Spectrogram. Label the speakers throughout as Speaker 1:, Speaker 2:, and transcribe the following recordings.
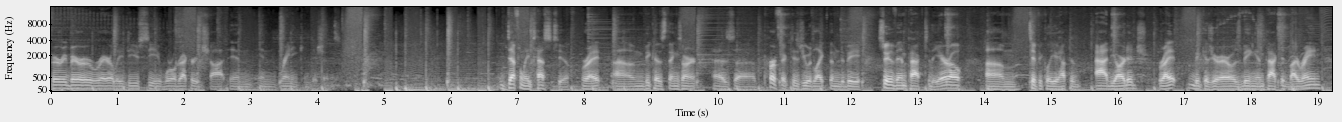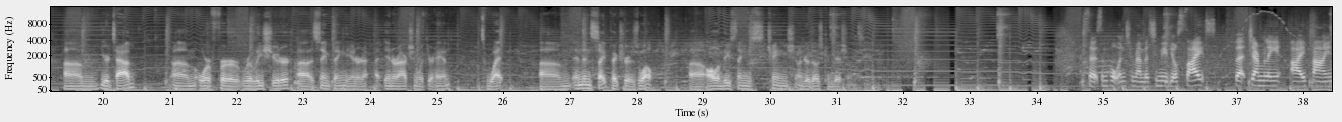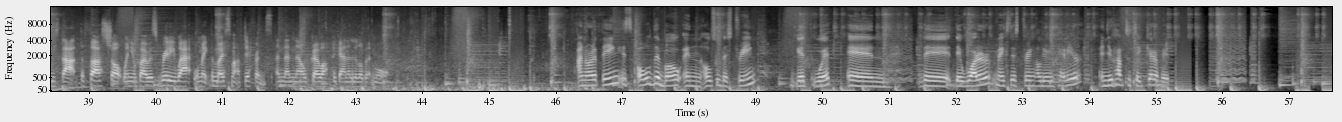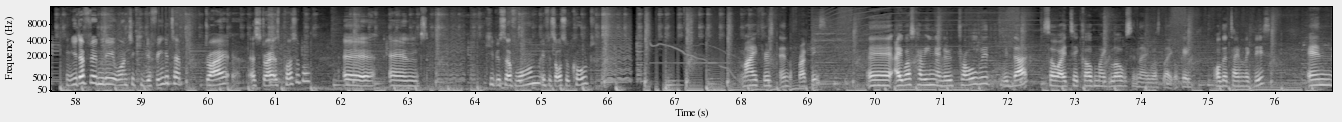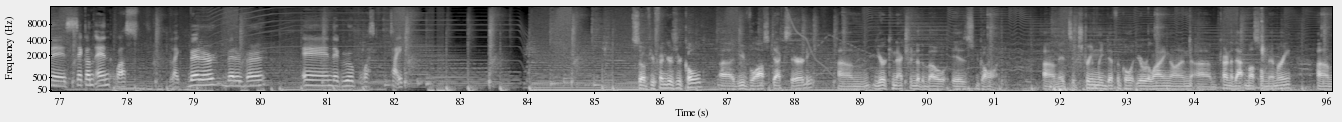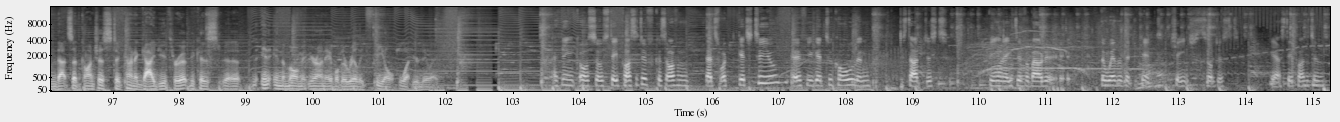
Speaker 1: Very, very rarely do you see world record shot in, in rainy conditions. Definitely tests you, right? Um, because things aren't as uh, perfect as you would like them to be. So you have impact to the arrow. Um, typically you have to add yardage, right? Because your arrow is being impacted by rain. Um, your tab, um, or for release shooter, uh, same thing, the inter interaction with your hand. It's wet. Um, and then sight picture as well. Uh, all of these things change under those conditions.
Speaker 2: So it's important to remember to move your sight, but generally I find that the first shot when your bow is really wet will make the most amount of difference and then they'll go up again a little bit more.
Speaker 3: Another thing is all the bow and also the string get wet and the, the water makes the string a little heavier and you have to take care of it.
Speaker 4: You definitely want to keep your fingertip dry, as dry as possible, uh, and keep yourself warm if it's also cold.
Speaker 3: My first end of practice, uh, I was having a little trouble with, with that, so I take out my gloves and I was like, okay, all the time like this. And the second end was like better, better, better, and the group was tight.
Speaker 1: So if your fingers are cold, uh, you've lost dexterity, um, your connection to the bow is gone. Um, it's extremely difficult. You're relying on um, kind of that muscle memory, um, that subconscious to kind of guide you through it because uh, in, in the moment you're unable to really feel what you're doing.
Speaker 4: I think also stay positive because often that's what gets to you. If you get too cold and start just being negative about it, the weather that you can't change. So just, yeah, stay positive.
